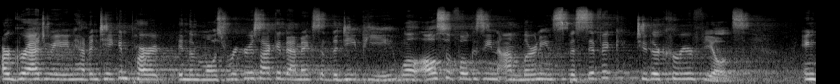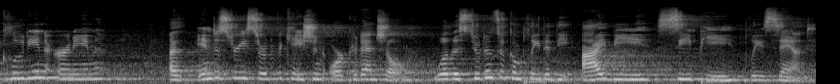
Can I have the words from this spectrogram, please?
are graduating having taken part in the most rigorous academics of the DP while also focusing on learning specific to their career fields, including earning an industry certification or credential. Will the students who completed the IBCP please stand?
